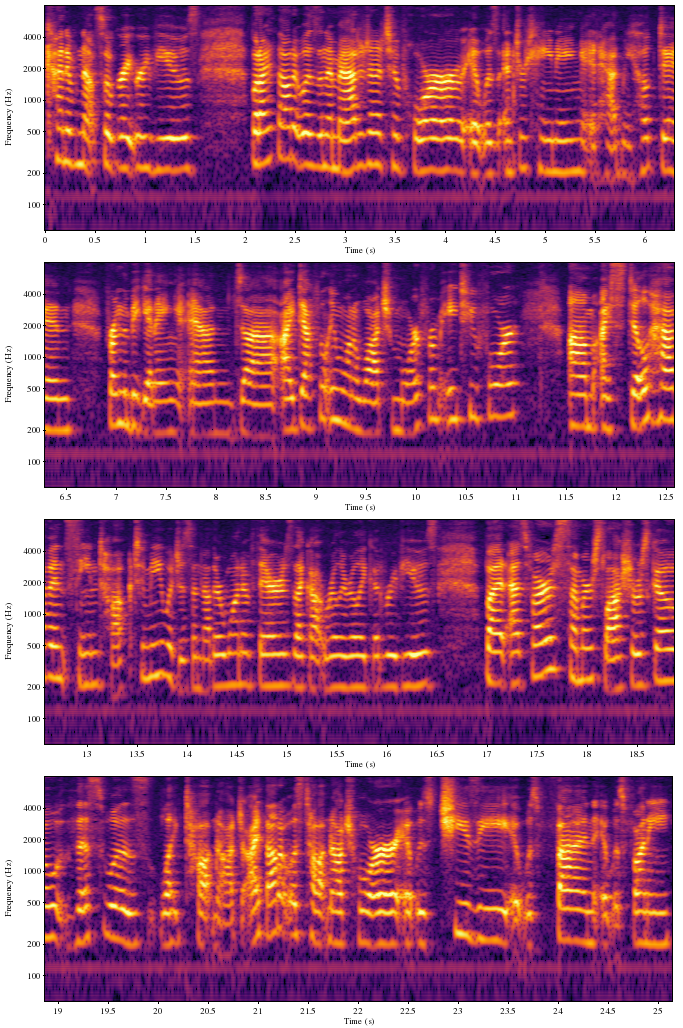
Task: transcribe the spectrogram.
kind of not so great reviews but I thought it was an imaginative horror. It was entertaining. It had me hooked in from the beginning and uh, I definitely want to watch more from A24 um, I still haven't seen Talk to Me, which is another one of theirs that got really, really good reviews. But as far as summer slashers go, this was like top notch. I thought it was top notch horror. It was cheesy, it was fun, it was funny,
